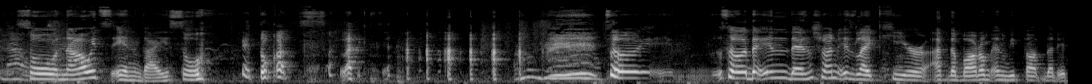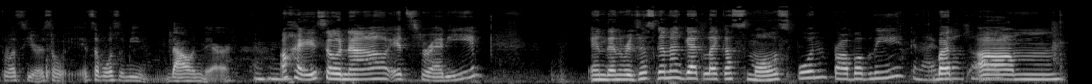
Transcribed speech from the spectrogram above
Now. So, now it's in, guys. So, it took us like... so, so the indention is like here at the bottom and we thought that it was here. So, it's supposed to be down there. Mhm. Okay, so now it's ready. And then we're just gonna get like a small spoon probably. Can I but um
